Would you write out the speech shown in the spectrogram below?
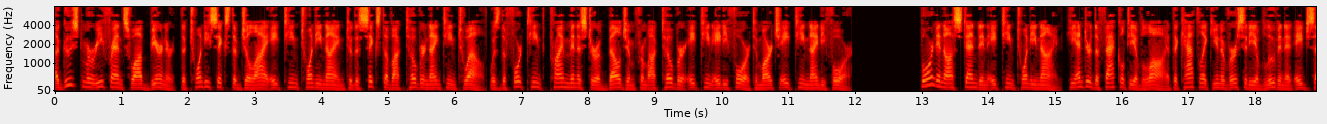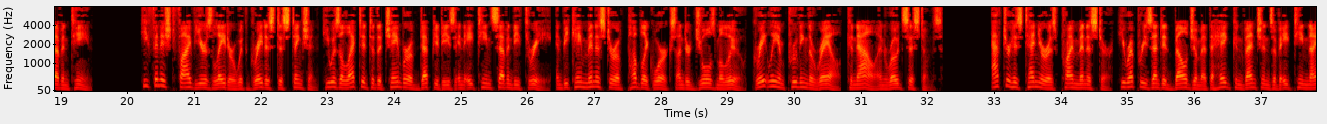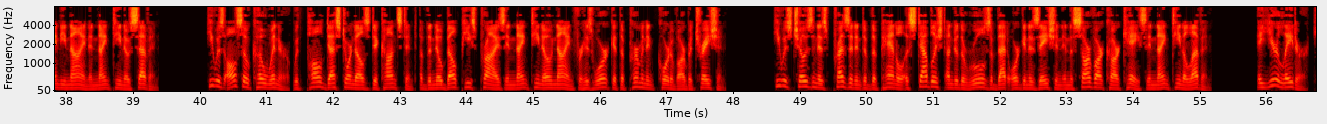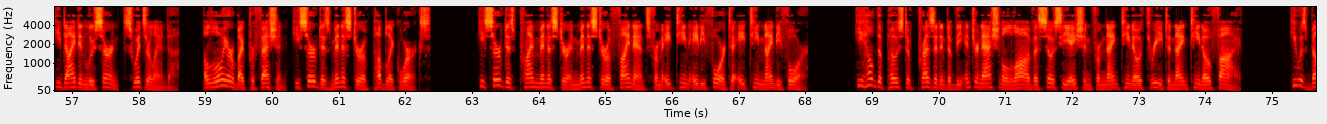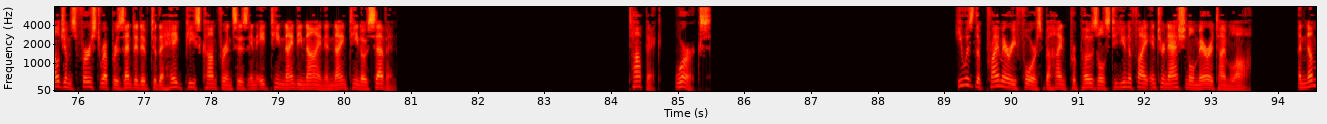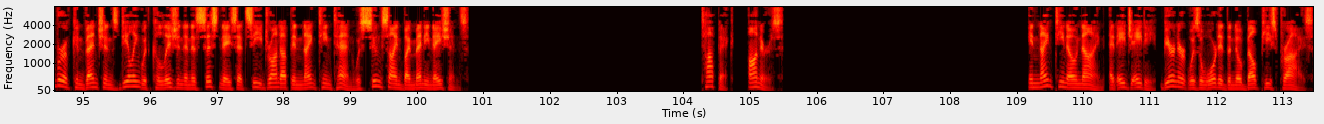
Auguste Marie-François Beernaert, the 26th of July 1829 to the 6th of October 1912, was the 14th Prime Minister of Belgium from October 1884 to March 1894. Born in Ostend in 1829, he entered the Faculty of Law at the Catholic University of Leuven at age 17. He finished five years later with greatest distinction. He was elected to the Chamber of Deputies in 1873, and became Minister of Public Works under Jules Malou, greatly improving the rail, canal, and road systems. After his tenure as Prime Minister, he represented Belgium at the Hague Conventions of 1899 and 1907. He was also co-winner with Paul d'Estournelles de Constant of the Nobel Peace Prize in 1909 for his work at the Permanent Court of Arbitration. He was chosen as president of the panel established under the rules of that organization in the Savarkar case in 1911. A year later, he died in Lucerne, Switzerland. A lawyer by profession, he served as Minister of Public Works. He served as Prime Minister and Minister of Finance from 1884 to 1894. He held the post of President of the International Law of Association from 1903 to 1905. He was Belgium's first representative to the Hague Peace Conferences in 1899 and 1907. Works He was the primary force behind proposals to unify international maritime law. A number of conventions dealing with collision and assistance at sea drawn up in 1910 was soon signed by many nations. Honours In 1909, at age 80, Beernaert was awarded the Nobel Peace Prize.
